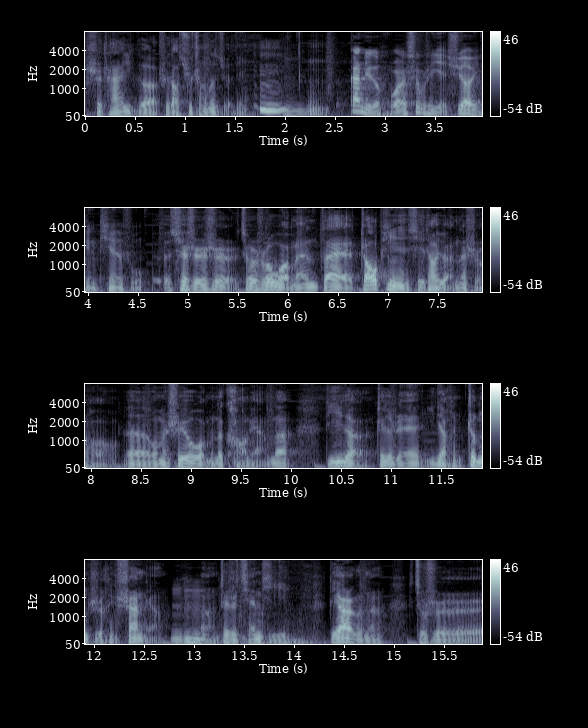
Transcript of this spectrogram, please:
是他一个水到渠成的决定。嗯嗯干这个活儿是不是也需要一定天赋？呃确实是，就是说我们在招聘协调员的时候，呃，我们是有我们的考量的。第一个，这个人一定要很正直、很善良，嗯嗯、这是前提。第二个呢，就是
